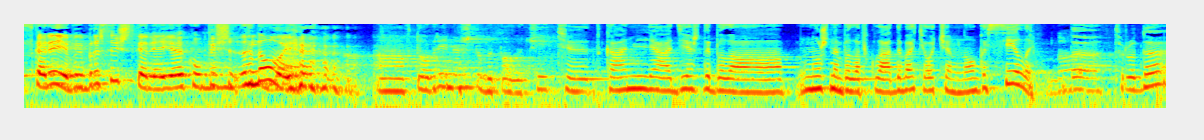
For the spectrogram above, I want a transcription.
скорее выбросишь, скорее купишь новый. А в то время, чтобы получить э, ткань для одежды, было, нужно было вкладывать очень много силы. Да, да труда,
